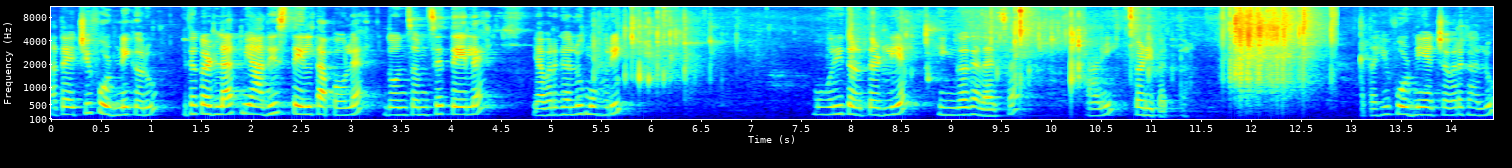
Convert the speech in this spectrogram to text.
आता याची फोडणी करू. इथं कडल्यात मी आधीच तेल तापवलं आहे दोन चमचे तेल आहे. यावर घालू मोहरी. मोहरी तडतडली आहे हिंग घालायचा आणि कढीपत्ता. आता ही फोडणी याच्यावर घालू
